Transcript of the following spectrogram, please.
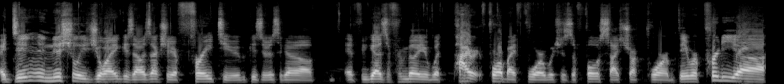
I didn't initially join because I was actually afraid to because it was like a, if you guys are familiar with Pirate 4x4, which is a full size truck forum, they were pretty uh,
